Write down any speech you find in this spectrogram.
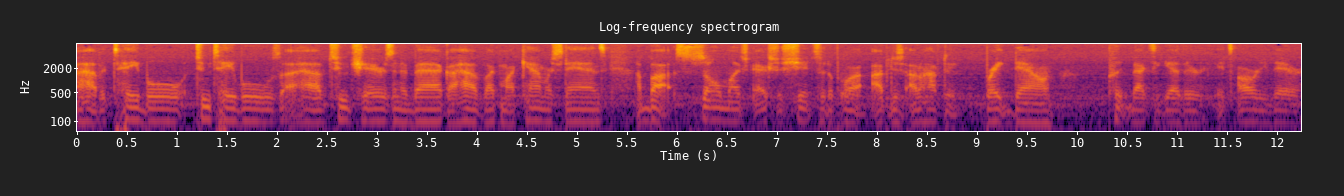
I have a table, two tables. I have two chairs in the back. I have like my camera stands. I bought so much extra shit to the point I just I don't have to break down, put back together. It's already there,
